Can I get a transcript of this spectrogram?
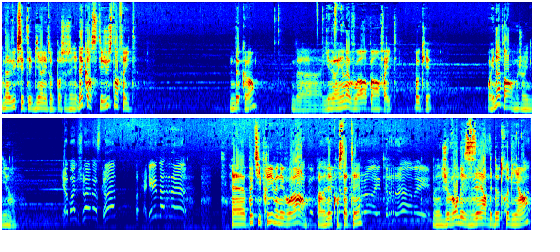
On a vu que c'était bien les trucs pour se soigner. D'accord, c'était juste un fight. D'accord. Bah, il y avait rien à voir à part un fight. Ok. Why not, hein, moi j'ai envie de dire. Euh, petit prix, venez voir. Enfin, venez le constater. Euh, Je vends des herbes et d'autres biens.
